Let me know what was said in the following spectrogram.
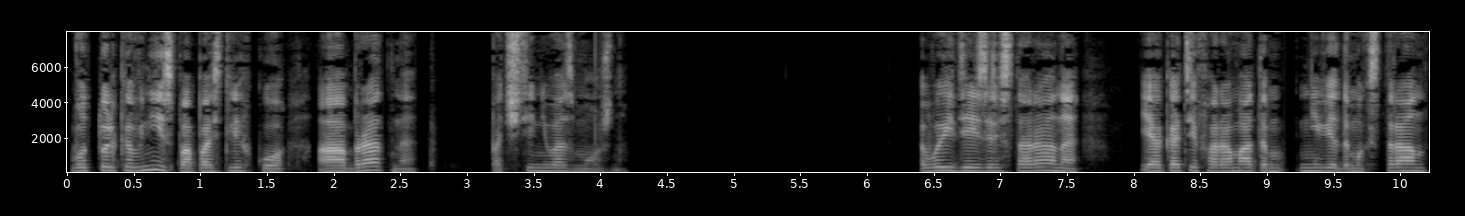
Вот только вниз попасть легко, а обратно почти невозможно. Выйдя из ресторана и окатив ароматом неведомых стран,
